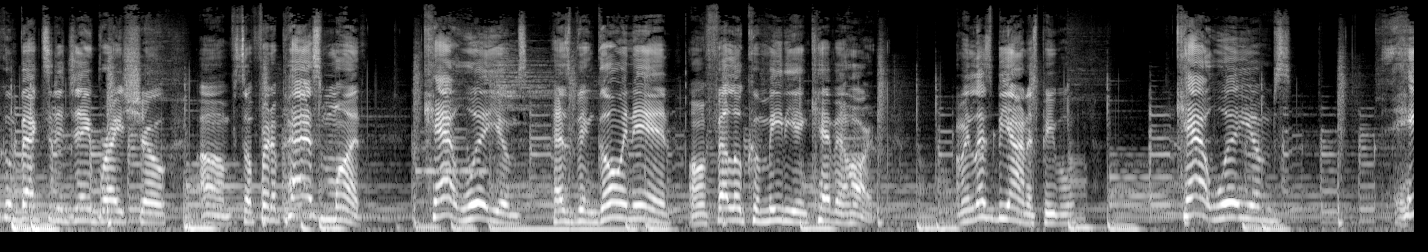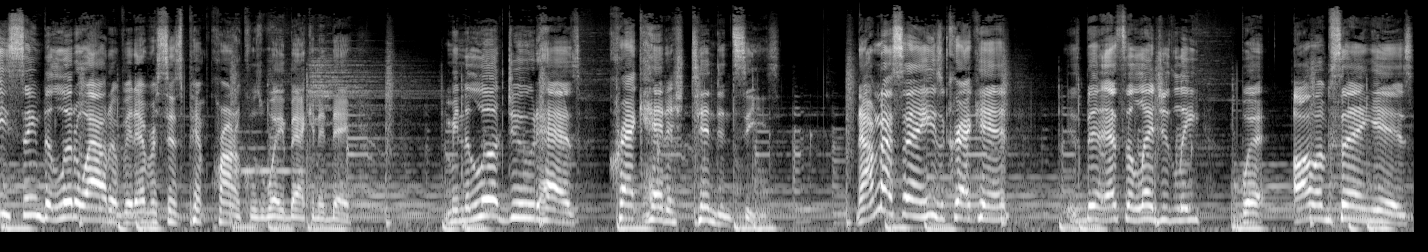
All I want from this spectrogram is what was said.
Welcome back to the J. Bright Show. Um, so for the past month, Katt Williams has been going in on fellow comedian Kevin Hart. I mean, let's be honest, people. Katt Williams, he seemed a little out of it ever since Pimp Chronicles way back in the day. I mean, the little dude has crackheadish tendencies. Now, I'm not saying he's a crackhead. It's been that's allegedly, but all I'm saying is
